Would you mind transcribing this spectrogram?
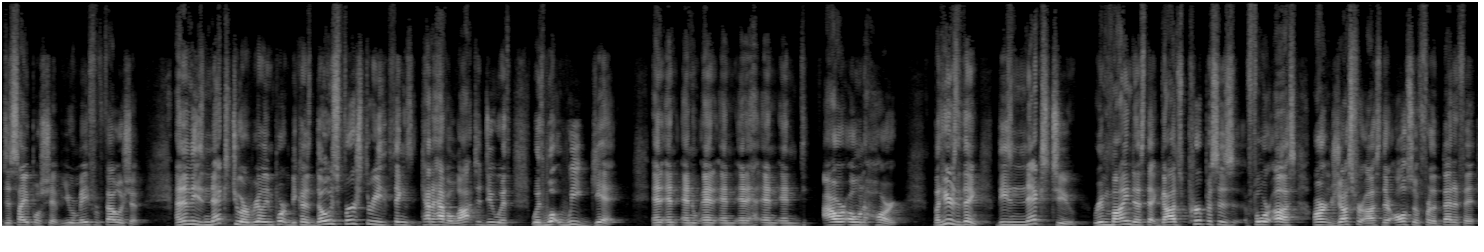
discipleship. You were made for fellowship. And then these next two are really important because those first three things kind of have a lot to do with, with what we get and, and, and, and, and, and, and our own heart. But here's the thing these next two remind us that God's purposes for us aren't just for us, they're also for the benefit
